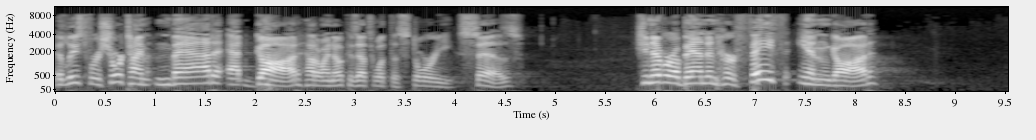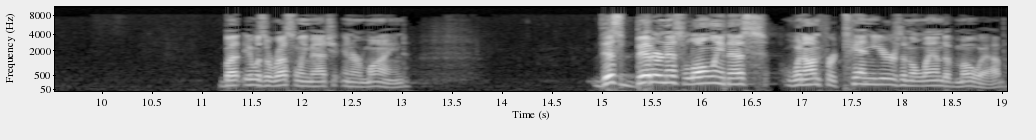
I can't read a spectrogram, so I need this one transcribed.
at least for a short time, mad at God. How do I know? Because that's what the story says. She never abandoned her faith in God, but it was a wrestling match in her mind. This bitterness, loneliness went on for 10 years in the land of Moab.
